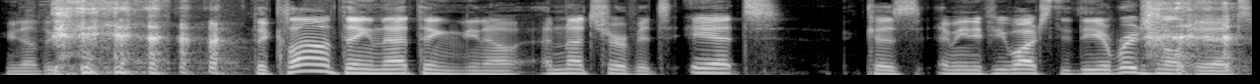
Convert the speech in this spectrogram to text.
You know the, the clown thing that thing you know i'm not sure if it's it because i mean if you watch the, the original it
